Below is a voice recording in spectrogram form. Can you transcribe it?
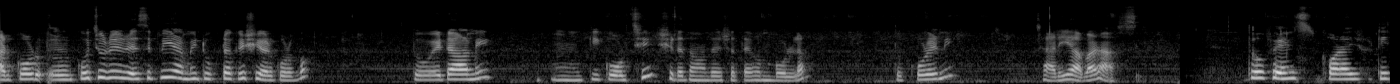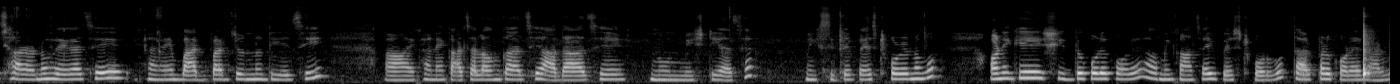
আর কচুরির রেসিপি আমি টুকটাকে শেয়ার করব। তো এটা আমি কি করছি সেটা তোমাদের সাথে এখন বললাম। তো করে নিই ছাড়িয়ে আবার আসছি। তো ফ্রেন্ডস কড়াইশুটি ছাড়ানো হয়ে গেছে। এখানে বাটবার জন্য দিয়েছি। এখানে কাঁচা লঙ্কা আছে, আদা আছে, নুন, মিষ্টি আছে। মিক্সিতে পেস্ট করে নেব। অনেকে সিদ্ধ করে করে, আমি কাঁচাই পেস্ট করব, তারপর কড়াই নাড়ব।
